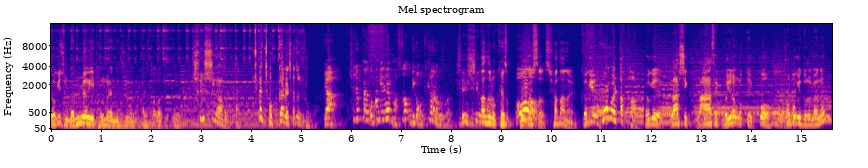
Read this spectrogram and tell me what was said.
여기 지금 몇 명이 방문했는지 이런 것까지 떠가지고 실시간으로 딱 최저가를 찾아주는 거야. 야 최저가인 거 확인해 봤어? 네가 어떻게 알아 그걸? 실시간으로 계속 어. 보고 있어 현황을. 여기 홈을 딱 봐. 여기 라식, 라색 뭐 이런 것도 있고 더보기 누르면은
